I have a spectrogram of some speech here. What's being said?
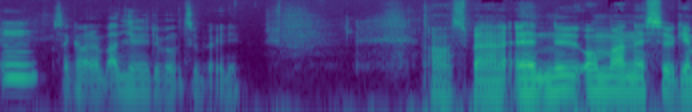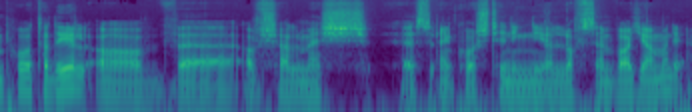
mm, Sen kom de bara, nej, det var inte så bra idé. ja spännande. Eh, nu om man är sugen på att ta del av, eh, av Chalmers eh, studentkårstidning Nya Lofsen, vad gör man det?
